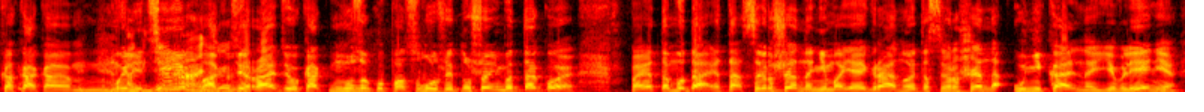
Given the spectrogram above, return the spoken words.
как, как а мы а летим, где а где радио, как музыку послушать, ну что-нибудь такое. Поэтому да, это совершенно не моя игра, но это совершенно уникальное явление.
